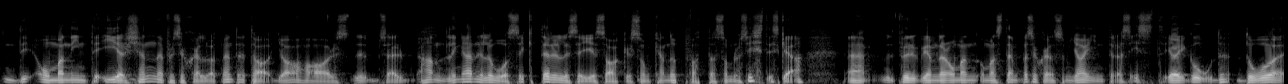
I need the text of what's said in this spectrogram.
det, om man inte erkänner för sig själv att vänta ett tag, jag har eh, här, handlingar eller åsikter eller säger saker som kan uppfattas som rasistiska. Eh, för jag menar, om man, om man stämplar sig själv som jag är inte rasist, jag är god, då,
